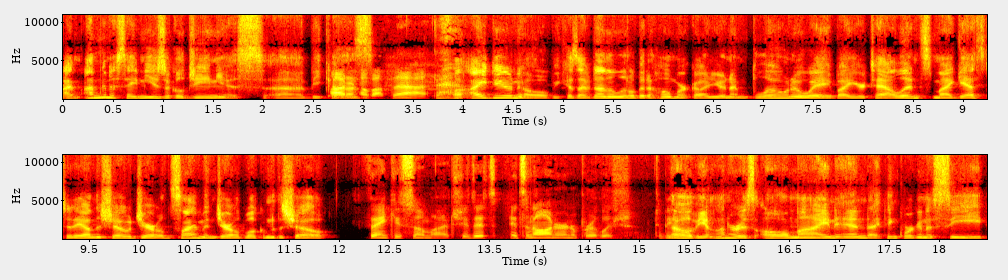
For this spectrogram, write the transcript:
I'm I'm going to say musical genius uh, because I don't know about that. I do know because I've done a little bit of homework on you, and I'm blown away by your talents. My guest today on the show, Gerald Simon. Gerald, welcome to the show. Thank you so much. It's it's an honor and a privilege to be. No, the honor is all mine, and I think we're going to see.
